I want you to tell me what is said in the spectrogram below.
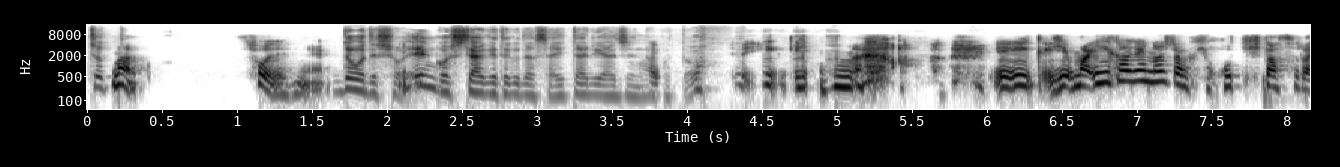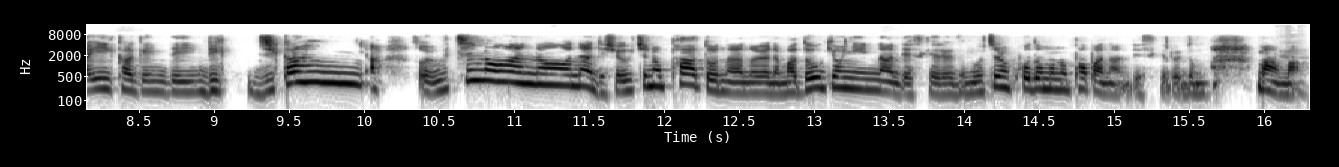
ちょっと、まあ、そうですね。どうでしょう？援護してあげてください、イタリア人のこと。いい、いいまあ、いい加減な人はひひたすらいい加減で、り時間、あ、そう、うちのあの、なんでしょう、うちのパートナーのような、まあ、同居人なんですけれども、うちの子供のパパなんですけれども、まあまあ、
